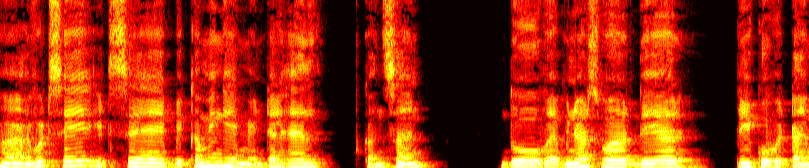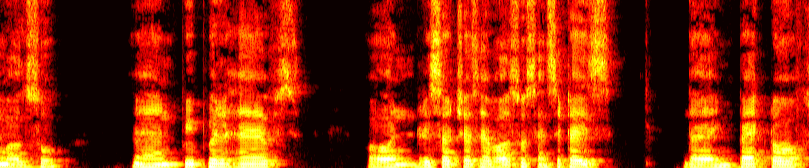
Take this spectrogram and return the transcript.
Uh, I would say it's a becoming a mental health concern, though webinars were there pre COVID time also, and people have, and researchers have also sensitized the impact of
